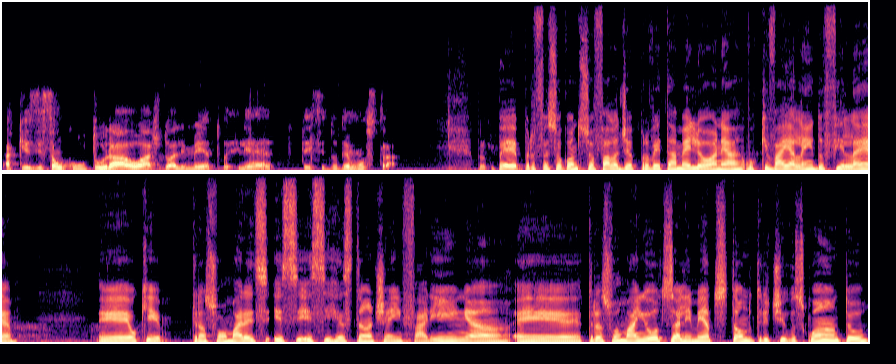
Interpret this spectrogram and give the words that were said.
aquisição cultural, acho, do alimento, ele é, tem sido demonstrado. Professor, quando o senhor fala de aproveitar melhor, né, o que vai além do filé, é o que? Transformar esse, esse, esse, restante em farinha, é, transformar em outros alimentos tão nutritivos quanto?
